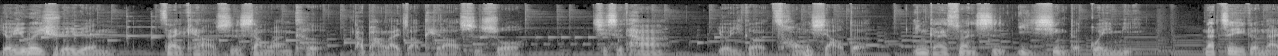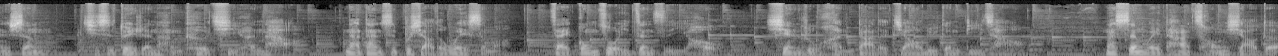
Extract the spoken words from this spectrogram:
有一位学员在 K 老师上完课，他跑来找 K 老师说，其实他有一个从小的，应该算是异性的闺蜜。那这个男生其实对人很客气很好，那但是不晓得为什么，在工作一阵子以后。陷入很大的焦虑跟低潮。那身为他从小的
